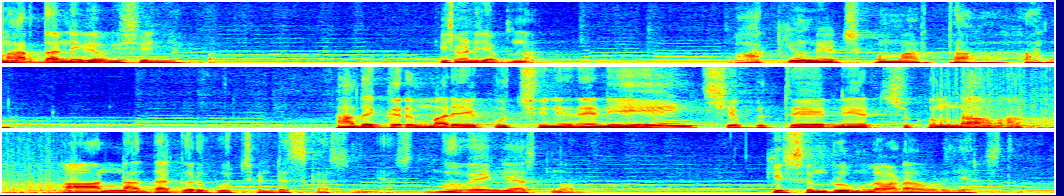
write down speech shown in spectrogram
మార్దానిగా విషయం చెప్పా. విషయం చెప్పనా? వాక్యం నేర్చుకో మార్తా. అన్నాడు నా దగ్గర మరీ కూర్చుని నేను ఏం చెబితే నేర్చుకుందామా అన్న నా దగ్గర కూర్చొని డిస్కషన్ చేస్తాను నువ్వేం చేస్తున్నావు? కిచెన్ రూమ్లో అడవుడు చేస్తున్నావు.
